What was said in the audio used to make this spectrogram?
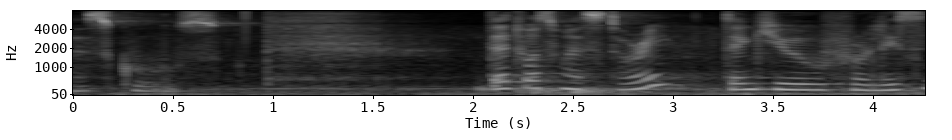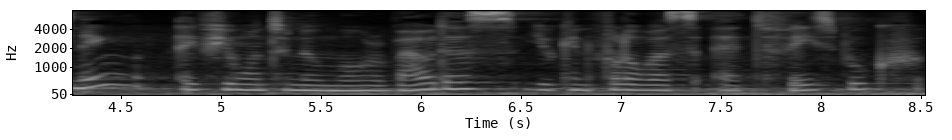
uh, schools. That was my story. Thank you for listening. If you want to know more about us, you can follow us at Facebook,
